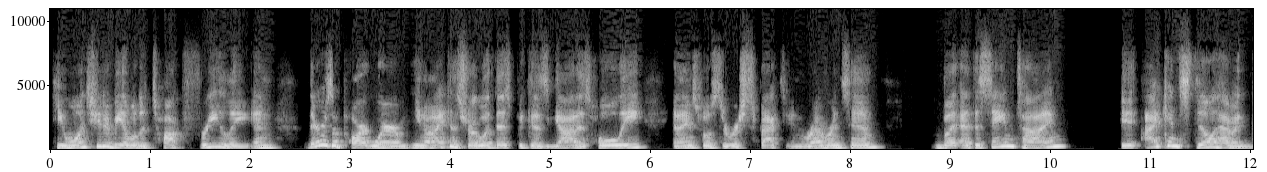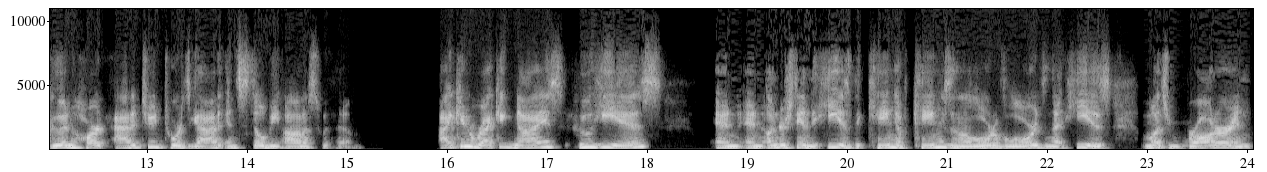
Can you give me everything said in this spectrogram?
He wants you to be able to talk freely. And there's a part where, you know, I can struggle with this because God is holy and I'm supposed to respect and reverence him. But at the same time, it, I can still have a good heart attitude towards God and still be honest with him. I can recognize who he is and, and understand that he is the King of kings and the Lord of lords and that he is much broader and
